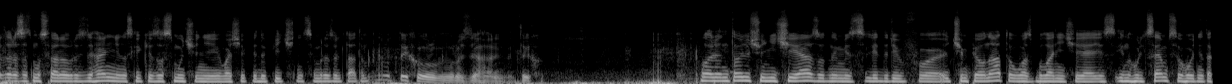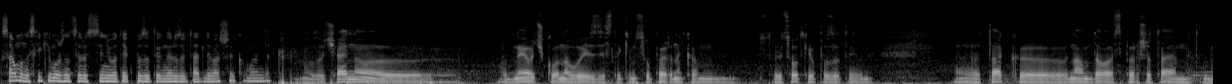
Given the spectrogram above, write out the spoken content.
Яка зараз атмосфера в роздягальні, наскільки засмучені ваші підопічні цим результатом? Ну, тихо в роздягальні, тихо. Валерій Анатолійовичу, нічия з одним із лідерів е, чемпіонату. У вас була нічия із Інгульцем сьогодні так само. Наскільки можна це розцінювати як позитивний результат для вашої команди? Ну, звичайно, е, одне очко на виїзді з таким суперником 100% позитивне. Е, Так, нам вдавався перший тайм, ми там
